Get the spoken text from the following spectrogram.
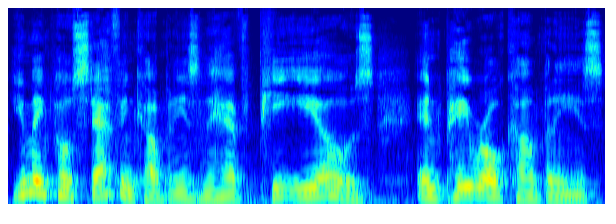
You may post staffing companies, and they have PEOs and payroll companies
